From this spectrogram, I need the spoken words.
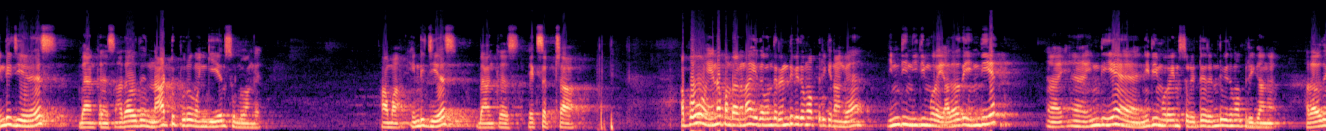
இண்டிஜியஸ் பேங்கர்ஸ் அதாவது நாட்டுப்புற வங்கியர்னு சொல்லுவாங்க. ஆமாம் இண்டிஜியஸ் பேங்கர்ஸ் எக்ஸெட்ரா அப்போது என்ன பண்ணுறாங்கன்னா இதை வந்து ரெண்டு விதமாக பிரிக்கிறாங்க. இந்தி நிதிமுறை அதாவது இந்திய இந்திய நிதிமுறைன்னு சொல்லிட்டு ரெண்டு விதமாக பிரிக்காங்க அதாவது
